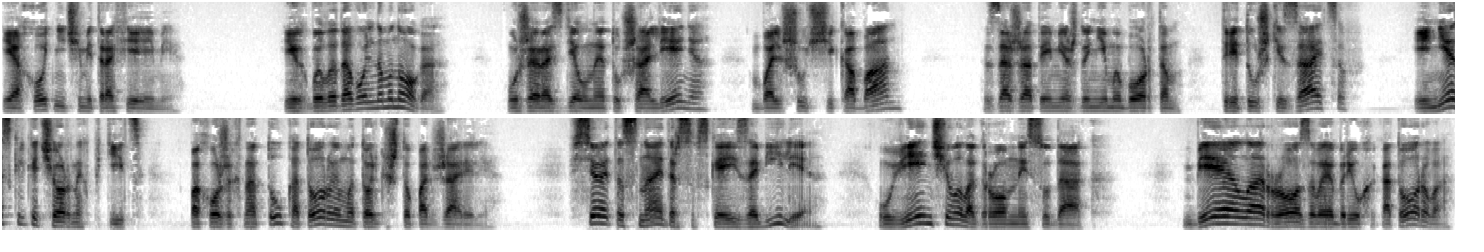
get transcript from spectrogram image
и охотничьими трофеями. Их было довольно много. Уже разделанная туша оленя, большущий кабан, зажатые между ним и бортом три тушки зайцев и несколько черных птиц, похожих на ту, которую мы только что поджарили. Все это снайдерсовское изобилие увенчивал огромный судак, бело-розовое брюхо которого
